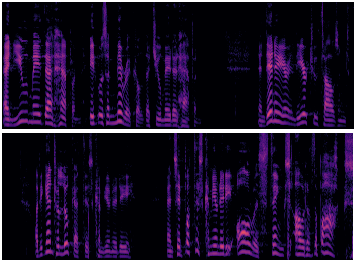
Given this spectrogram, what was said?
and you made that happen. It was a miracle that you made it happen. And then in the year 2000, I began to look at this community and say, but this community always thinks out of the box.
